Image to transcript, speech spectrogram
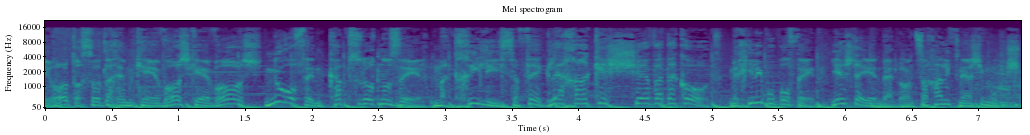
הבחירות עושות לכם כאב ראש כאב ראש? נורופן קפסולות נוזל. מתחיל להיספג לאחר כשבע דקות. מכיל איבופרופן, יש לעיין בעלון צרכן לפני השימוש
